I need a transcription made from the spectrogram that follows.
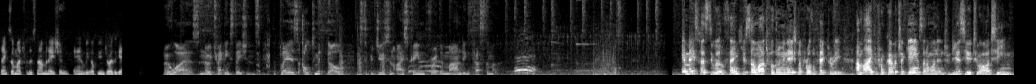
Thanks so much for this nomination, and we hope you enjoy the game. No wires, no tracking stations. The player's ultimate goal is to produce an ice cream for a demanding customer. Amaze Festival, thank you so much for the nomination of Frozen Factory. I'm Eike from Curvature Games and I want to introduce you to our team.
